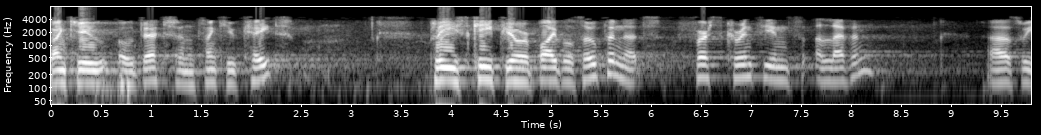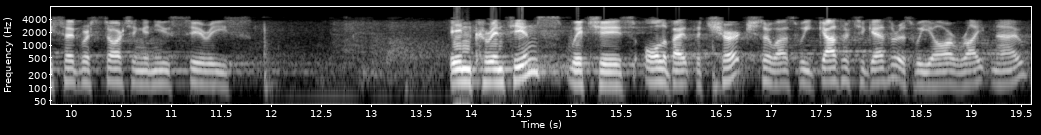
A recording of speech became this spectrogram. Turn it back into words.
Thank you, Odette, and thank you, Kate. Please keep your Bibles open at 1 Corinthians 11. As we said, we're starting a new series in Corinthians, which is all about the church. So as we gather together, as we are right now,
